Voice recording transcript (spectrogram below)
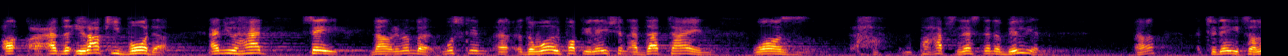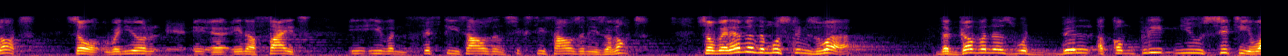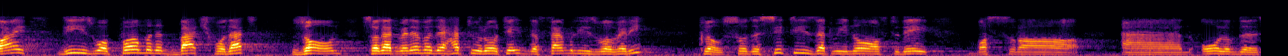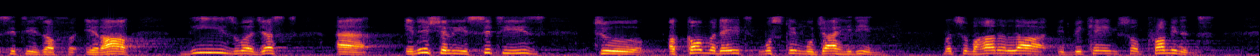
or at the Iraqi border, and you had, say, now remember, Muslim, uh, the world population at that time was perhaps less than a billion. Huh? Today it's a lot. So when you're uh, in a fight, even 50,000, 60,000 is a lot. So wherever the Muslims were, the governors would build a complete new city. Why? These were permanent batch for that zone, so that whenever they had to rotate, the families were very close. So the cities that we know of today, Basra and all of the cities of Iraq, these were just uh, initially cities to accommodate Muslim mujahideen. But subhanallah, it became so prominent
